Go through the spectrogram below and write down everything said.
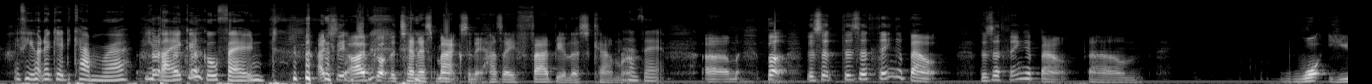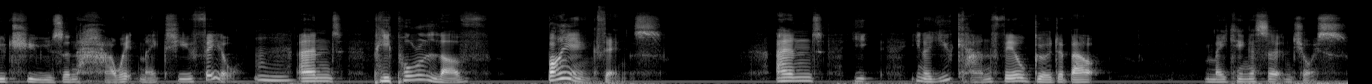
if you want a good camera, you buy a Google phone. actually, I've got the XS Max and it has a fabulous camera. Has it? Um, but there's a there's a thing about there's a thing about um, what you choose and how it makes you feel, and people love buying things, and you know you can feel good about making a certain choice.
